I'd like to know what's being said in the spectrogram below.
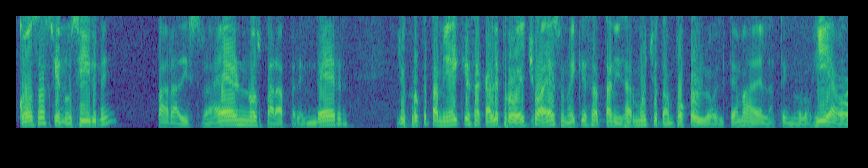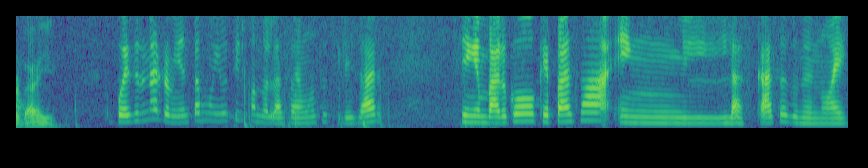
cosas que nos sirven para distraernos, para aprender. Yo creo que también hay que sacarle provecho a eso, no hay que satanizar mucho tampoco el tema de la tecnología, ¿verdad? Y, Puede ser una herramienta muy útil cuando la sabemos utilizar. Sin embargo, ¿qué pasa en las casas donde no hay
